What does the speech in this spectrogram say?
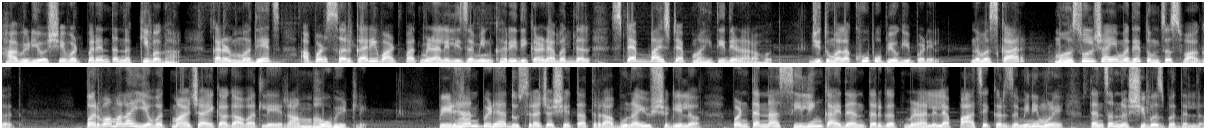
हा व्हिडिओ शेवटपर्यंत नक्की बघा कारण मध्येच आपण सरकारी वाटपात मिळालेली जमीन खरेदी करण्याबद्दल स्टेप बाय स्टेप माहिती देणार आहोत जी तुम्हाला खूप उपयोगी पडेल. नमस्कार महसूलशाहीमध्ये तुमचं स्वागत. परवा मला यवतमाळच्या एका गावातले रामभाऊ भेटले. पिढ्यानपिढ्या दुसऱ्याच्या शेतात राबून आयुष्य गेलं पण त्यांना सीलिंग कायद्याअंतर्गत मिळालेल्या पाच एकर जमिनीमुळे त्यांचं नशीबच बदललं.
